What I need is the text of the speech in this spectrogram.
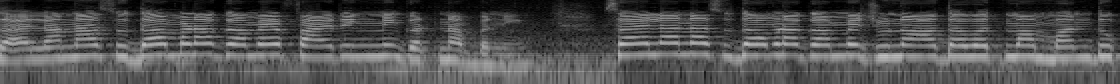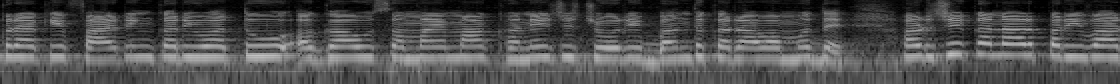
સાયલાના સુદામણા ગામે ફાયરિંગની ઘટના બની. સાયલાના સુદામણા ગામે જૂના અદાવતમાં મન દુઃખ રાખી ફાયરિંગ કર્યું હતું. અગાઉ સમયમાં ખનિજ ચોરી બંધ કરાવવા મુદ્દે અરજી કરનાર પરિવાર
